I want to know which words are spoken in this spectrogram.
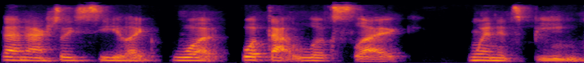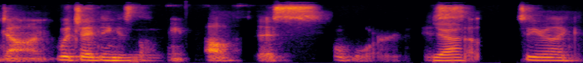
then actually see like what what that looks like when it's being done which i think is the point of this award yeah so, so you're like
